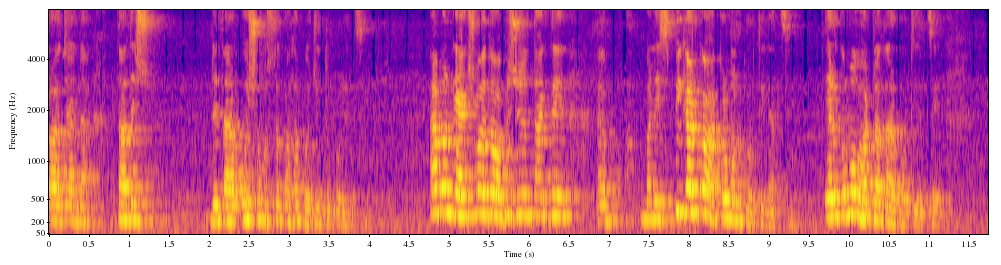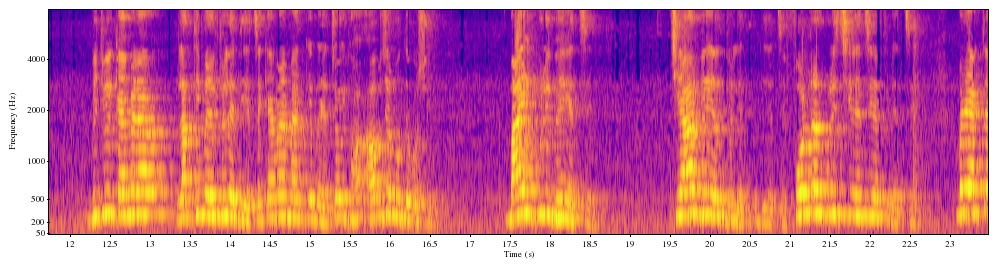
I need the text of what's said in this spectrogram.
করা যায় না, তাদের নেতারা ওই সমস্ত কথা পর্যন্ত বলেছে। এমনকি একসময় তো অপোজিশন থাকতে মানে স্পিকারকেও আক্রমণ করতে গেছে। এরকমও ঘটনা তারা ঘটিয়েছে। বিজেপি ক্যামেরা লাথি মেরে ফেলে দিয়েছে, ক্যামেরাম্যানকে মেরেছে, ওই হাউজের মধ্যে বসে। বাইকগুলি ভেঙেছে, চেয়ার ভেঙে ফেলে দিয়েছে, ফোল্ডারগুলি ছিঁড়ে ছিঁড়ে ফেলেছে। মানে একটা,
